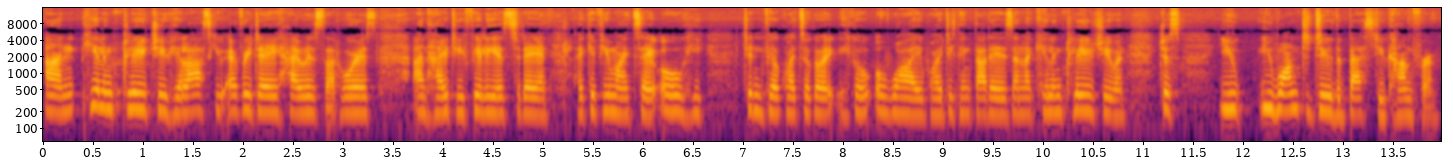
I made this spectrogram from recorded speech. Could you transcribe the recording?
And he'll include you. He'll ask you every day, how is that horse, and how do you feel he is today? And like if you might say, oh, he didn't feel quite so good, he go, oh, why? Why do you think that is? And like he'll include you, and just you you want to do the best you can for him.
